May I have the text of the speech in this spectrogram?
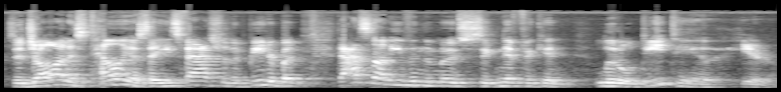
So John is telling us that he's faster than Peter, but that's not even the most significant little detail here.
